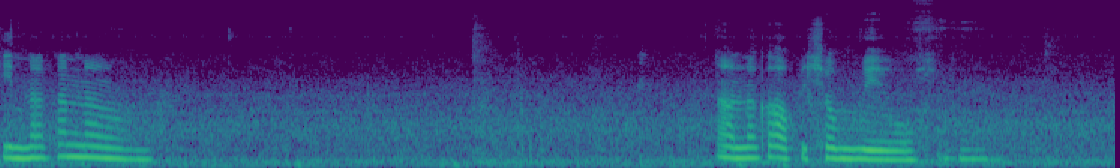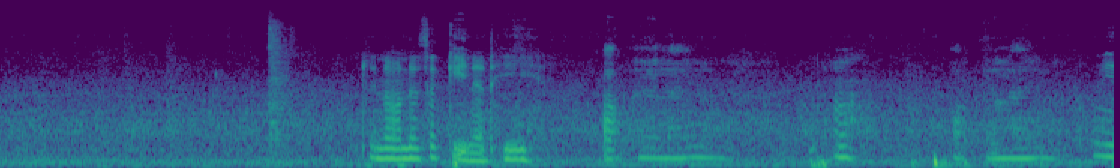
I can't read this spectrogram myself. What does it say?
กินแล้วก็นอน นอนแล้วก็ออกไปชมวิว จะนอนได้สักกี่นาทีปักไฮไลท์อะปักไฮไลท์ไม่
